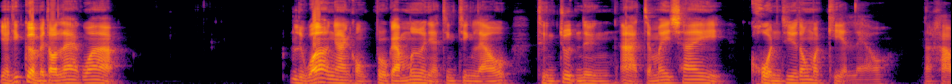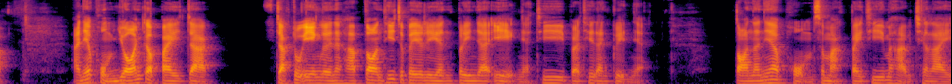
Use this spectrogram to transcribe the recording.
อย่างที่เกริ่นไปตอนแรกว่า หรือว่างานของโปรแกรมเมอร์เนี่ยจริง ๆ แล้วถึงจุดหนึ่งอาจจะไม่ใช่คนที่จะต้องมาเขียนแล้วนะครับ อันนี้ผมย้อนกลับไปจากจากตัวเองเลยนะครับ ตอนที่จะไปเรียนปริญญาเอกเนี่ยที่ประเทศอังกฤษเนี่ยตอนนั้นเนี่ยผมสมัครไปที่มหาวิทยาลัย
